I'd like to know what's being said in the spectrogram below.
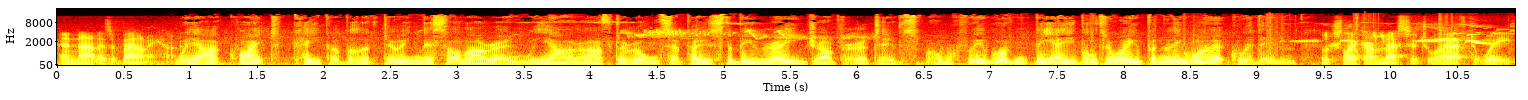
and not as a bounty hunter. We are quite capable of doing this on our own. We are, after all, supposed to be rage operatives. Well, we wouldn't be able to openly work with him. Looks like our message will have to wait.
